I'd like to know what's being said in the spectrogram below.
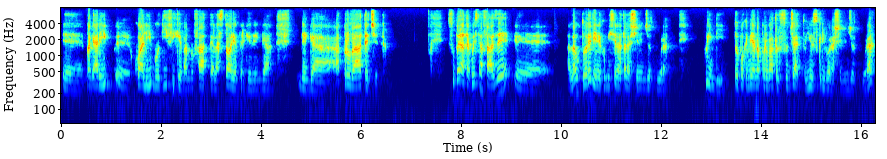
eh, magari eh, quali modifiche vanno fatte alla storia perché venga, venga approvata, eccetera. Superata questa fase, eh, all'autore viene commissionata la sceneggiatura quindi, dopo che mi hanno approvato il soggetto, io scrivo la sceneggiatura.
